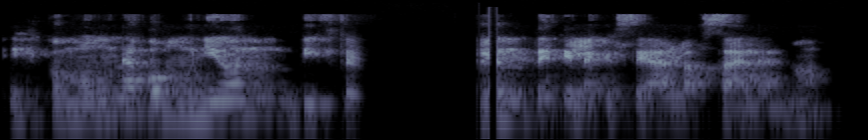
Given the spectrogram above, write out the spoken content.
es como una comunión diferente que la que se da en la sala, ¿no?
